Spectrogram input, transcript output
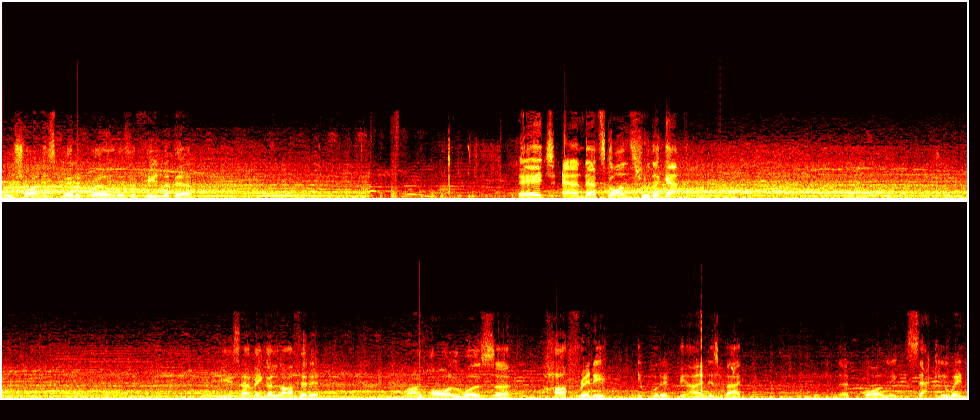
Full shot, he's played it well. There's a fielder there. Edge, and that's gone through the gap. He's having a laugh at it. Man Hall was uh, half ready. He put it behind his back. That ball exactly went.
